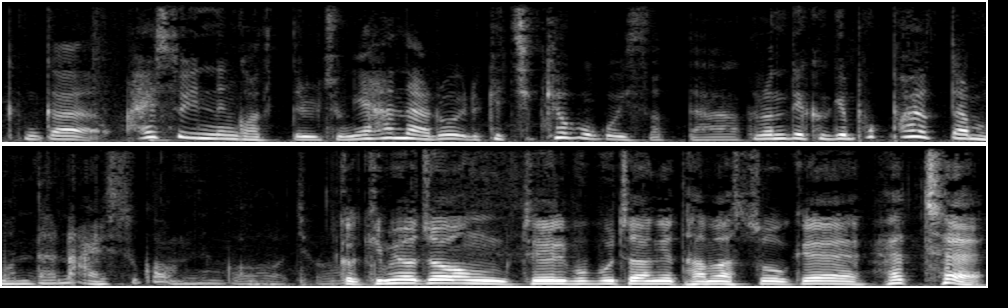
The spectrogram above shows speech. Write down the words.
그러니까 할 수 있는 것들 중에 하나로 이렇게 지켜보고 있었다. 그런데 그게 폭파였다 뭔다는 알 수가 없는 거죠. 그러니까 김여정 제1부부장의 담화 속에 해체,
